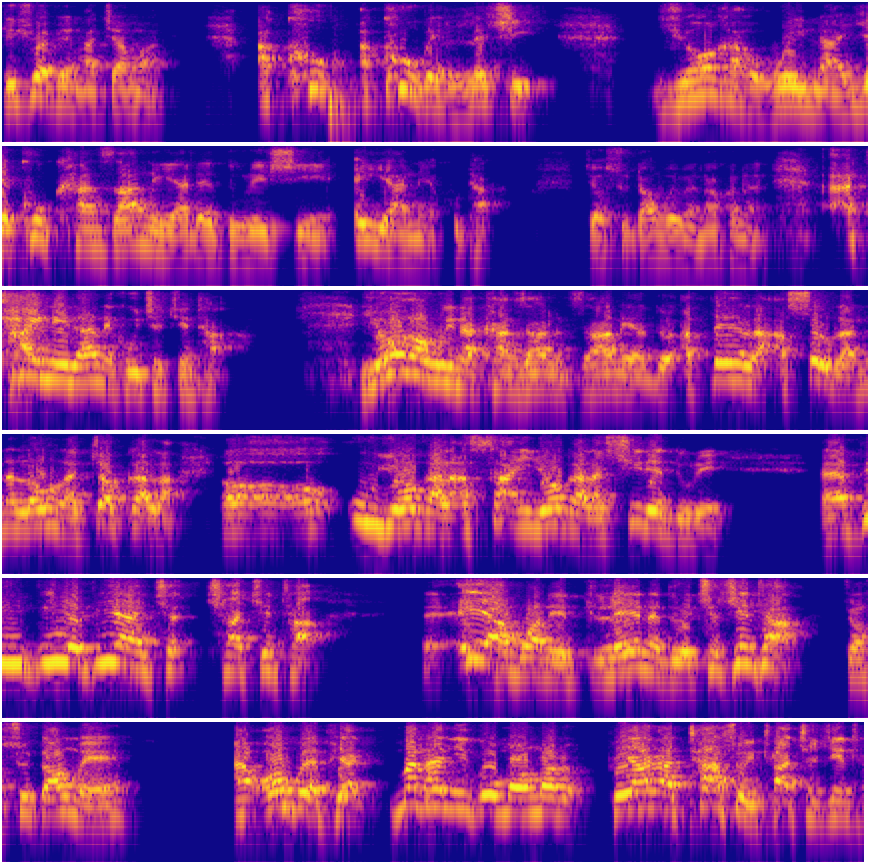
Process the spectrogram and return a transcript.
ယေရှုအပြင်ငါကြမ်းပါပြီအခုအခုပဲလက်ရှိယောဂဝိညာယခုခံစားနေရတဲ့သူတွေရှိရင်အဲ့ရနဲ့အခုထကျော်ဆူတောင်းပေးမယ်နောက်ခဏအထိုင်နေတာနဲ့အခုချက်ချင်းထယောဂဝိညာခံစားစားနေရတော့အသေးလားအဆုပ်လားနှလုံးလားကြောက်ကလားဥယောဂလားအဆိုင်ယောဂလားရှိတဲ့သူတွေအဲပြီးပြီးပြည့်ချချင်းထအဲ့ရဘွားနေလဲနေသူချက်ချင်းထကျွန်တော်ဆူတောင်းမယ်အောက်ပဲဖြတ်မှတ်ထားညီကိုမောင်မတို့ဘုရားကထဆိုရင်ထချက်ချင်းထ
